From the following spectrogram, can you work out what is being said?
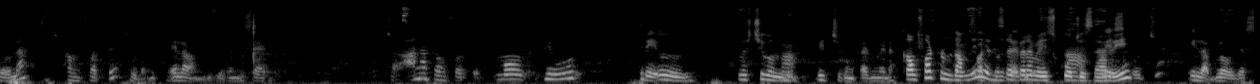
డోలా కంఫర్ట్ చూడండి. ఎలా ఉంది చూడండి శారీ? చాలా కంఫర్ట్. ప్యూర్ క్రేప్ రిచ్గా ఉంది. రిచ్గా ఉంటుంది మేడం. కంఫర్ట్ ఉంటుంది. వేసుకోవచ్చు వేసుకోవచ్చు. ఇలా బ్లౌజెస్.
